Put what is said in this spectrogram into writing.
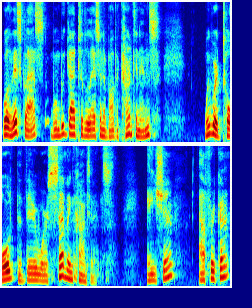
Well, in this class, when we got to the lesson about the continents, we were told that there were seven continents Asia, Africa,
